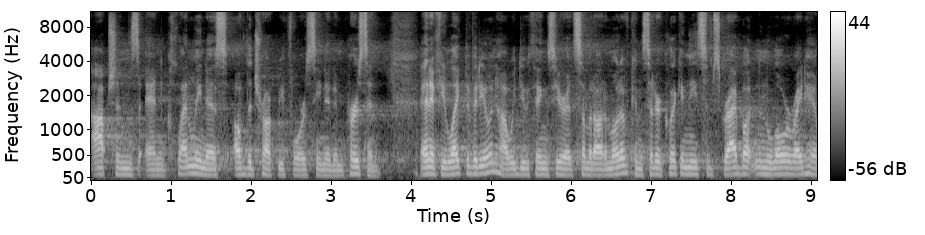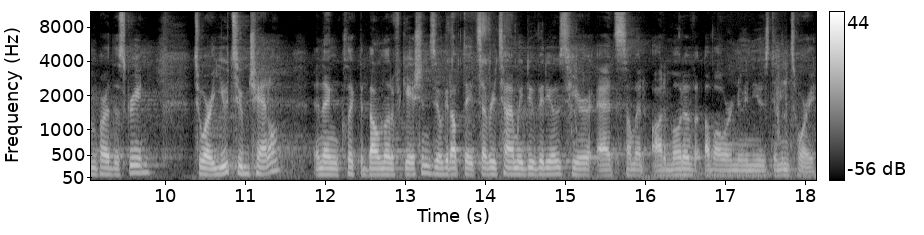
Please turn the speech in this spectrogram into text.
options, and cleanliness of the truck before seeing it in person. And if you like the video and how we do things here at Summit Automotive, consider clicking the subscribe button in the lower right-hand part of the screen to our YouTube channel, and then click the bell notifications. You'll get updates every time we do videos here at Summit Automotive of our new and used inventory.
